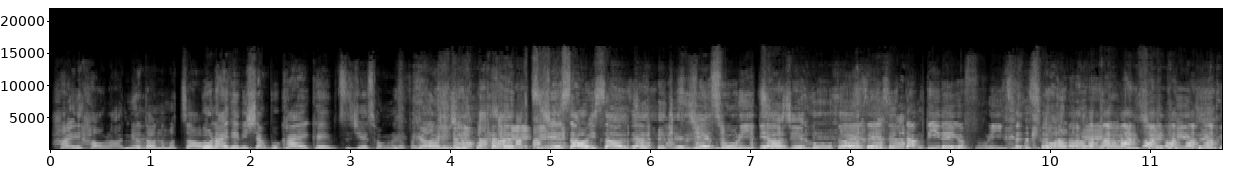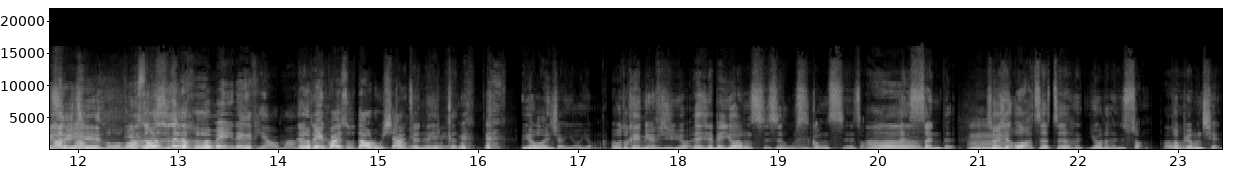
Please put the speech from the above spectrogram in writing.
还好啦，没有到那么糟如。果哪一天你想不开，可以直接从那个焚化炉跳进去，直接烧一烧，这样 直接处理掉直。接火化对，，这也是当地的一个福利政策。没有，你确定这个？直接火化。你说的是那个24和美那个条嘛？对对和美快速道路下对，面就那一根。对因为我很喜欢游泳啊，我都可以免费去游。而且这边游泳池是五十公尺那种，啊很深的，嗯所以就哇，这这很游的很爽，哦都不用钱。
